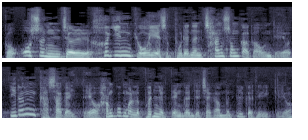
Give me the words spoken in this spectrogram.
그 오순절 흑인 교회에서 부르는 찬송가 가운데요. 이런 가사가 있대요. 한국말로 번역된 건데 제가 한번 읽어 드릴게요.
